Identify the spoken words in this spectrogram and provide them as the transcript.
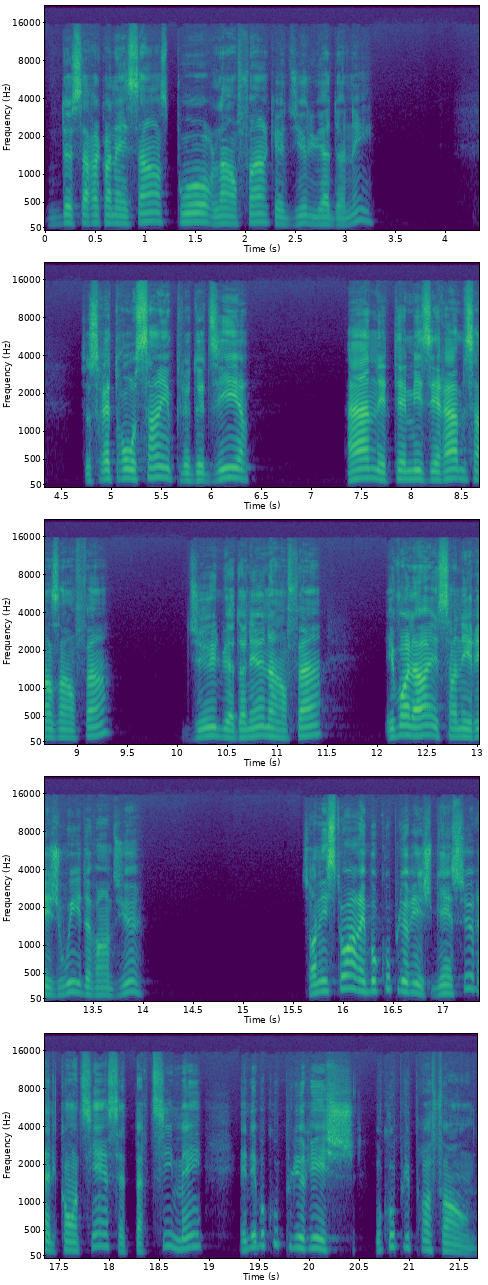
de sa reconnaissance pour l'enfant que Dieu lui a donné. Ce serait trop simple de dire Anne était misérable sans enfant, Dieu lui a donné un enfant, et voilà, elle s'en est réjouie devant Dieu. Son histoire est beaucoup plus riche. Bien sûr, elle contient cette partie, mais elle est beaucoup plus riche, beaucoup plus profonde.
